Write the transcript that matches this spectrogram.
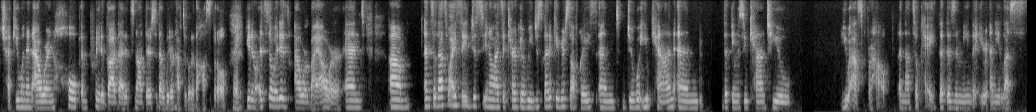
check you in an hour and hope and pray to god that it's not there so that we don't have to go to the hospital. Right. you know it's so it is hour by hour. And um and so that's why i say just you know as a caregiver you just got to give yourself grace and do what you can and the things you can to you you ask for help and that's okay. That doesn't mean that you're any less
